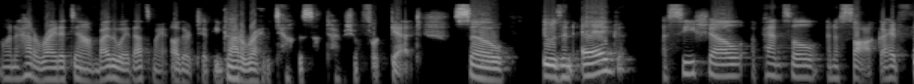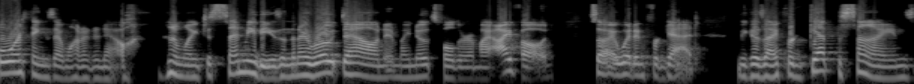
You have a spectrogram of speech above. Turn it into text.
Oh, and I had to write it down. By the way, that's my other tip. You got to write it down because sometimes you'll forget. So it was an egg, a seashell, a pencil, and a sock. I had four things I wanted to know. And I'm like, just send me these. And then I wrote down in my notes folder in my iPhone so I wouldn't forget because I forget the signs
